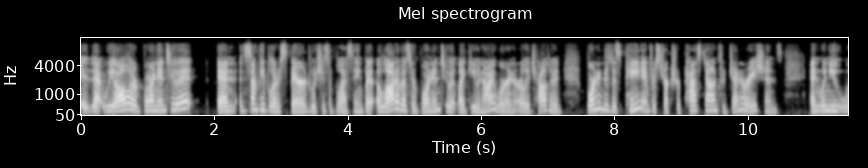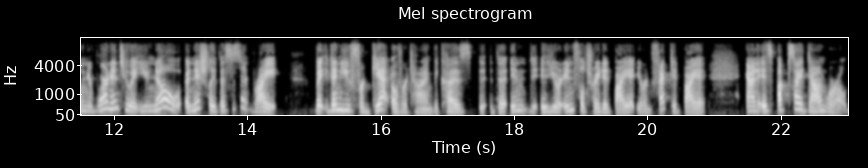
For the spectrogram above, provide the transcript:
eh, that we all are born into it and, and some people are spared which is a blessing but a lot of us are born into it like you and i were in early childhood born into this pain infrastructure passed down for generations and when you when you're born into it you know initially this isn't right but then you forget over time because the in you're infiltrated by it you're infected by it and it's upside down world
